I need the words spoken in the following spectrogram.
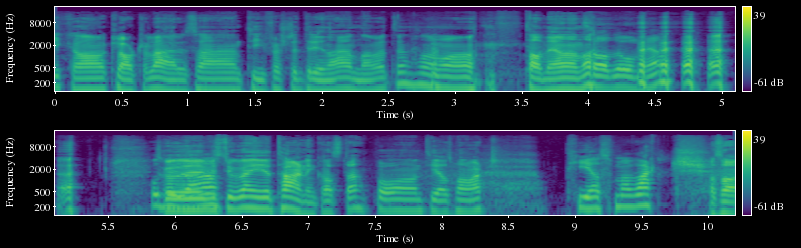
ikke har klart å lære seg ti første trinna ennå, vet du. Så må ta det igjen ennå. Ta det om igjen. Du, du, hvis du kan gi terningkast da, på tida som har vært Tida som har vært? Altså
